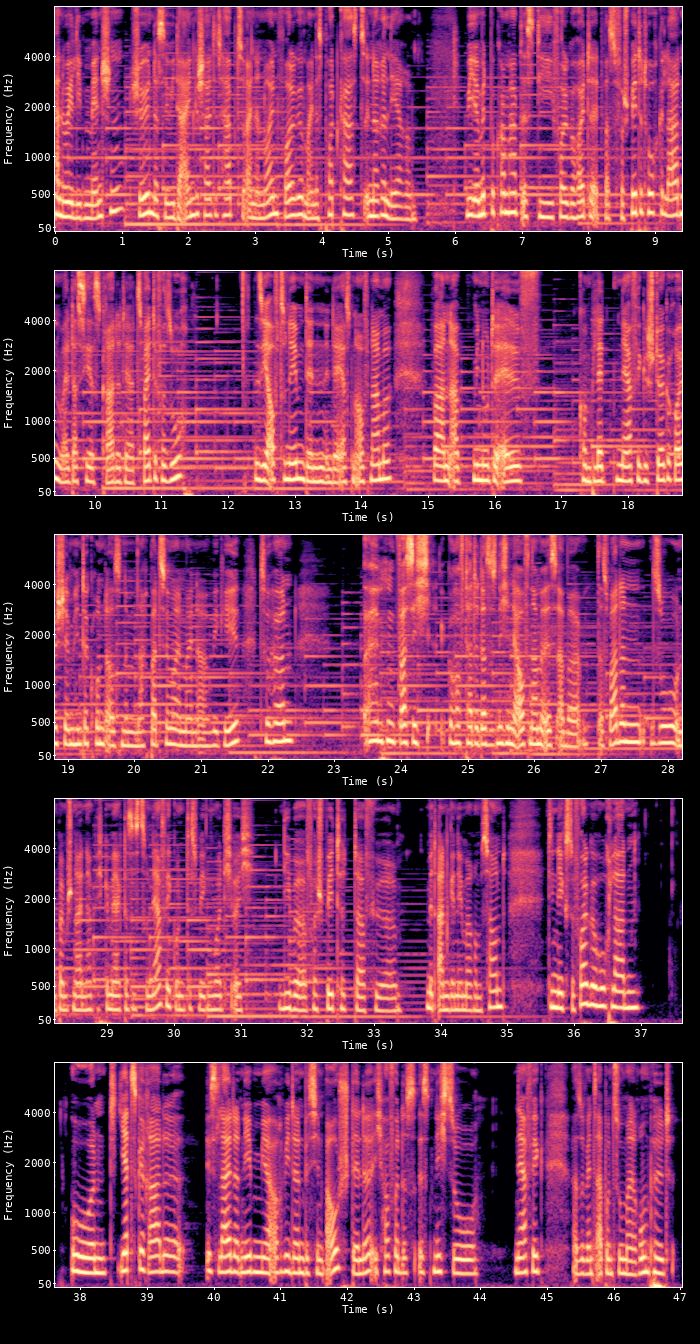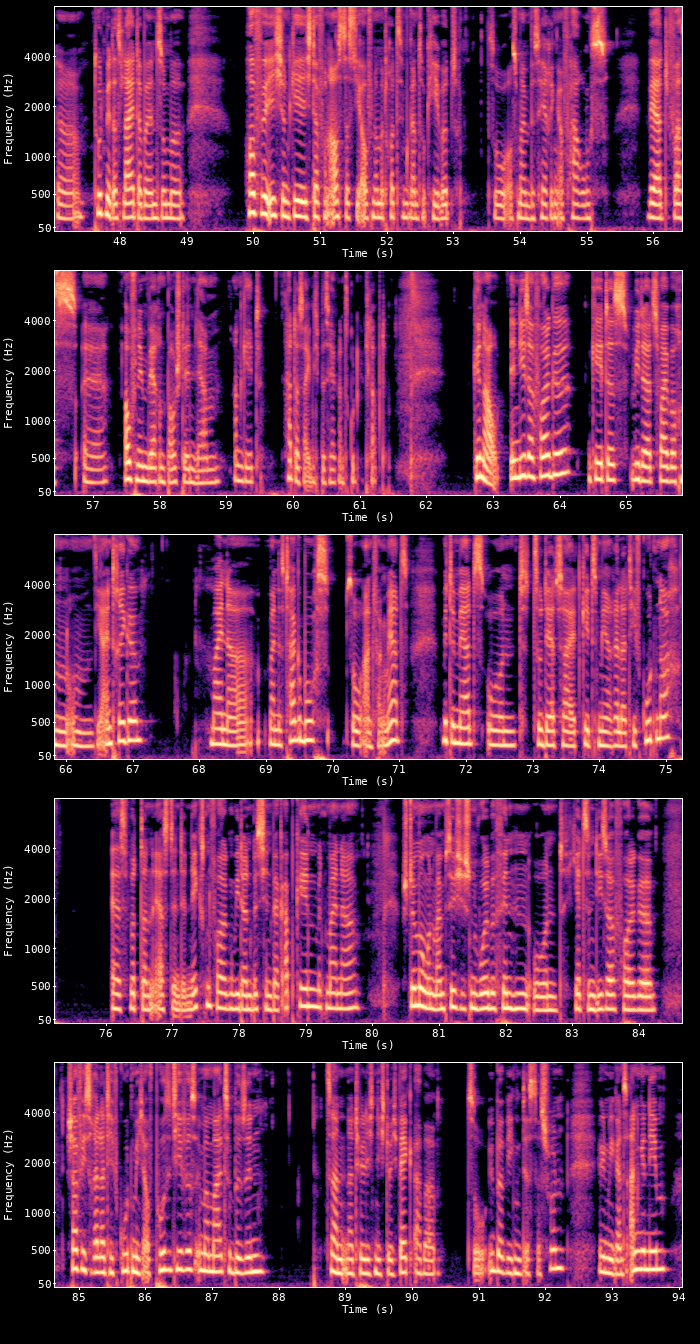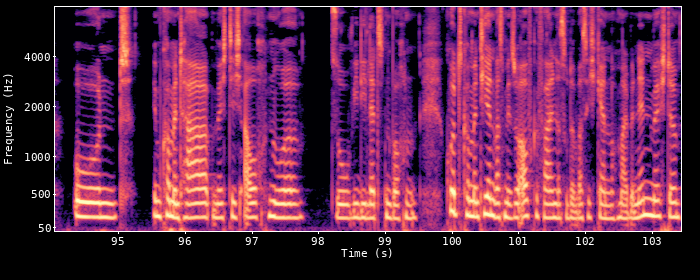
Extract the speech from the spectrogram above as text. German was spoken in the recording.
Hallo ihr lieben Menschen, schön, dass ihr wieder eingeschaltet habt zu einer neuen Folge meines Podcasts Innere Lehre. Wie ihr mitbekommen habt, ist die Folge heute etwas verspätet hochgeladen, weil das hier ist gerade der zweite Versuch, sie aufzunehmen, denn in der ersten Aufnahme waren ab Minute 11 komplett nervige Störgeräusche im Hintergrund aus einem Nachbarzimmer in meiner WG zu hören. Ähm, was ich gehofft hatte, dass es nicht in der Aufnahme ist, aber das war dann so und beim Schneiden habe ich gemerkt, das ist zu nervig und deswegen wollte ich euch lieber verspätet dafür mit angenehmerem Sound die nächste Folge hochladen. Und jetzt gerade ist leider neben mir auch wieder ein bisschen Baustelle. Ich hoffe, das ist nicht so nervig. Also wenn es ab und zu mal rumpelt, äh, tut mir das leid, aber in Summe hoffe ich und gehe ich davon aus, dass die Aufnahme trotzdem ganz okay wird so aus meinem bisherigen Erfahrungswert, was äh, Aufnehmen während Baustellenlärm angeht, hat das eigentlich bisher ganz gut geklappt. Genau, in dieser Folge geht es wieder zwei Wochen um die Einträge meiner, meines Tagebuchs, so Anfang März, Mitte März und zu der Zeit geht es mir relativ gut noch. Es wird dann erst in den nächsten Folgen wieder ein bisschen bergab gehen mit meiner Stimmung und meinem psychischen Wohlbefinden. Und jetzt in dieser Folge schaffe ich es relativ gut, mich auf Positives immer mal zu besinnen. Zwar natürlich nicht durchweg, aber so überwiegend ist das schon irgendwie ganz angenehm. Und im Kommentar möchte ich auch nur so wie die letzten Wochen kurz kommentieren, was mir so aufgefallen ist oder was ich gerne nochmal benennen möchte.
